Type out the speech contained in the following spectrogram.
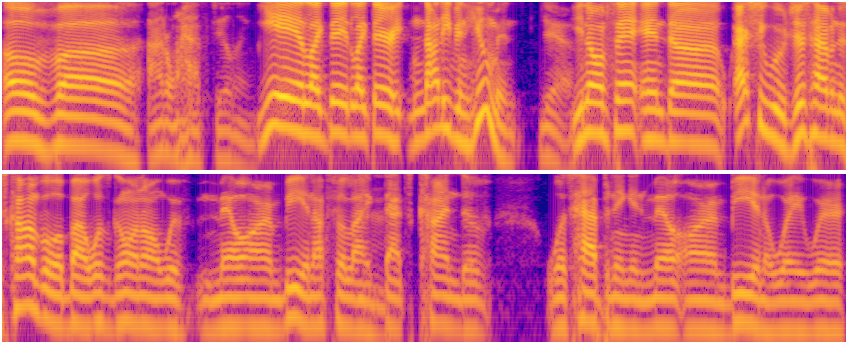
of uh I don't have feelings. yeah, like they like they're not even human. Yeah. You know what I'm saying? And uh actually we were just having this convo about what's going on with male R&B and I feel like Mhm. that's kind of what's happening in male R&B in a way where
